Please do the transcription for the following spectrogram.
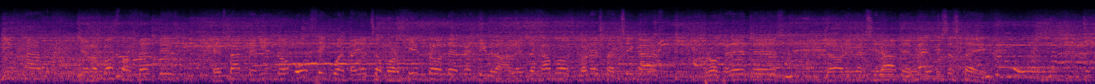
mientras que los Boston Celtics están teniendo un 58% de efectividad. Les dejamos con estas chicas procedentes de la Universidad de Memphis State.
